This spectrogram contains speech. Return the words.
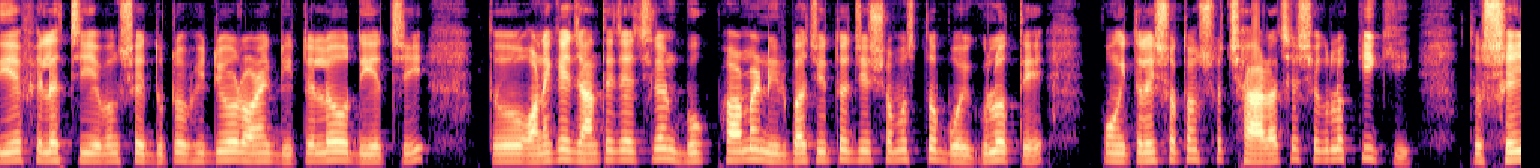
দিয়ে ফেলেছি এবং সেই দুটো ভিডিওর অনেক ডিটেলও দিয়েছি। তো অনেকেই জানতে চাইছিলেন বুক ফার্মের নির্বাচিত যে সমস্ত বইগুলোতে পঁয়তাল্লিশ শতাংশ ছাড় আছে, সেগুলো কি কি? তো সেই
